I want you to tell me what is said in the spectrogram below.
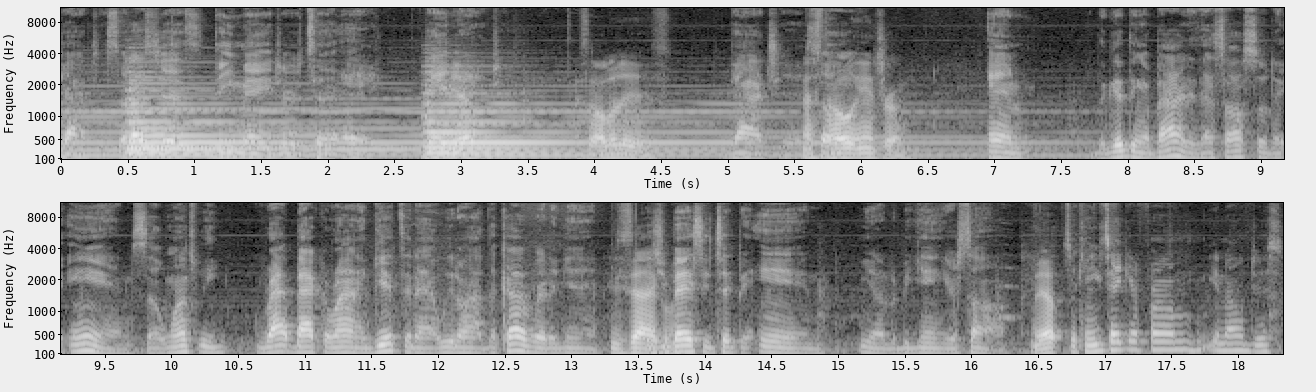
Gotcha. So that's just D major to A. A Yeah. major. That's all it is. Gotcha. That's so, the whole intro. And the good thing about it, that's also the end. So once we wrap back around and get to that, we don't have to cover it again. Exactly. You basically took the end, you know, to begin your song. Yep. So can you take it from, you know, just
